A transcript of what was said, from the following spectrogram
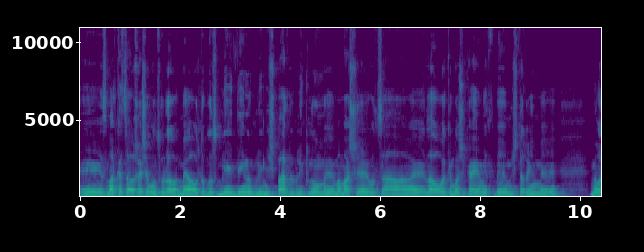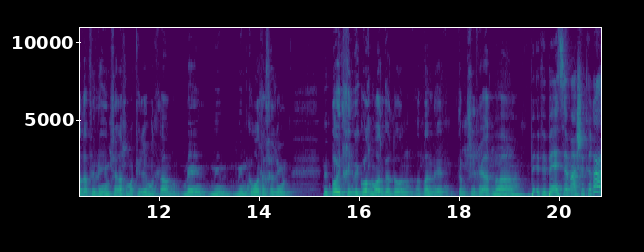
אה, זמן קצר אחרי שהם הוצאו מהאוטובוס, בלי דין ובלי משפט ובלי כלום, אה, ממש אה, הוצאה אה, להורג כמו שקיימת במשטרים מאוד אפלים שאנחנו מכירים אותם ממקומות אחרים. ופה התחיל ויכוח מאוד גדול, אבל אה, תמשיכי עד מה... ובעצם מה שקרה,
